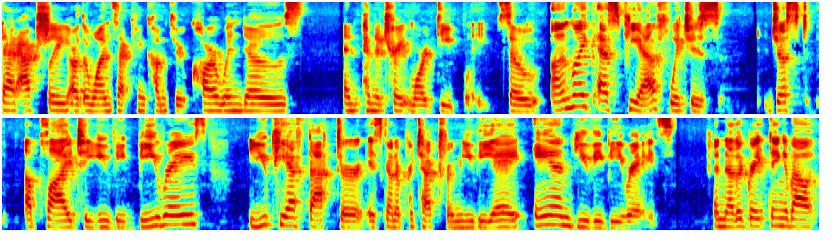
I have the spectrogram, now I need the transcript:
that actually are the ones that can come through car windows, and penetrate more deeply. So, unlike SPF, which is just applied to UVB rays, UPF factor is going to protect from UVA and UVB rays. Another great thing about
